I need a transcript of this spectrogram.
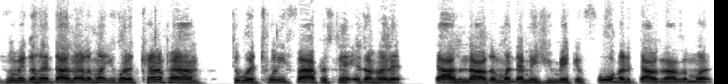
If you make a hundred thousand dollars a month, you're going to compound to where 25% is $100,000 a month. That means you're making $400,000 a month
